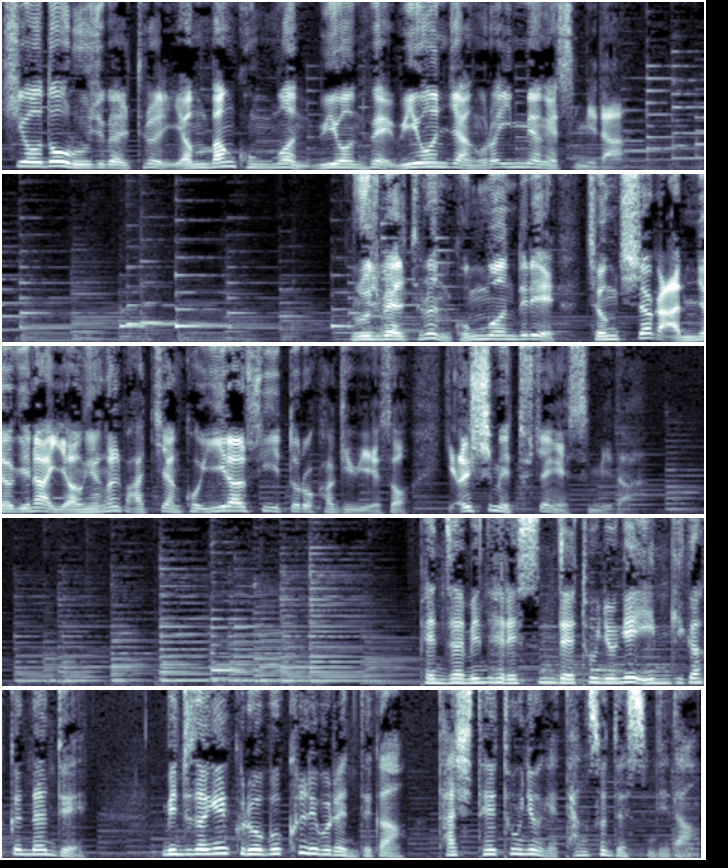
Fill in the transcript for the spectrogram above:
시오도 루즈벨트를 연방 공무원 위원회 위원장으로 임명했습니다. 루즈벨트는 공무원들이 정치적 압력이나 영향을 받지 않고 일할 수 있도록 하기 위해서 열심히 투쟁했습니다. 벤자민 해리슨 대통령의 임기가 끝난 뒤 민주당의 그로브 클리브랜드가 다시 대통령에 당선됐습니다.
